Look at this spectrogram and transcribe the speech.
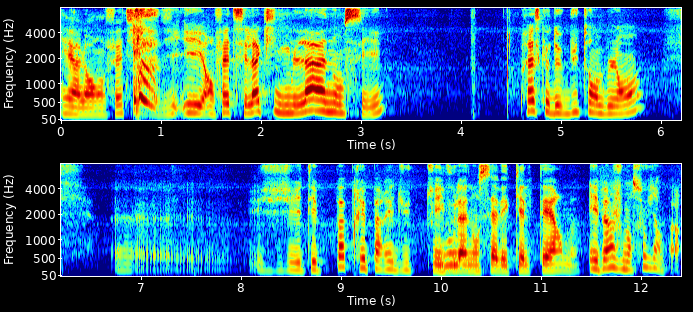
Et alors en fait, il m'a dit, et en fait c'est là qu'il me l'a annoncé, presque de but en blanc. Euh, J'étais pas préparée du tout. Et il vous l'a annoncé avec quel terme? Eh bien, je m'en souviens pas.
